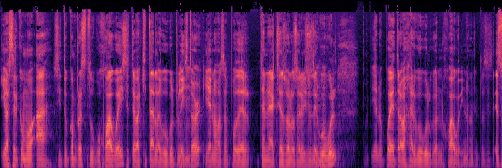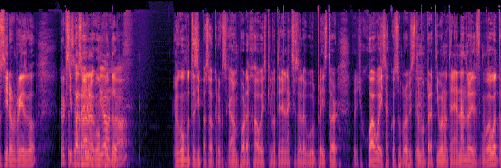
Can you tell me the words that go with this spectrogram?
iba a ser como, ah, si tú compras tu Huawei, se te va a quitar la Google Play Store y ya no vas a poder tener acceso a los servicios de Google, porque ya no puede trabajar Google con Huawei, ¿no? Entonces, eso sí era un riesgo. Creo que Pues sí pasó en algún punto. ¿no? En algún punto sí pasó, creo que sacaron por de Huawei que no tenían acceso a la Google Play Store. De hecho, Huawei sacó su propio sistema operativo, no tenían Android. Fue como, what the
